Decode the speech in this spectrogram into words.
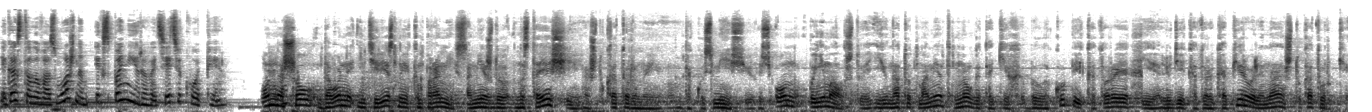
И как стало возможным экспонировать эти копии? Он нашел довольно интересный компромисс между настоящей штукатурной такой смесью. То есть он понимал, что и на тот момент много таких было копий, которые и людей, которые копировали на штукатурке.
